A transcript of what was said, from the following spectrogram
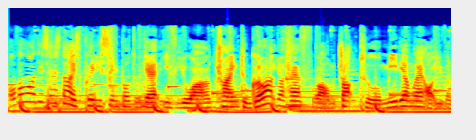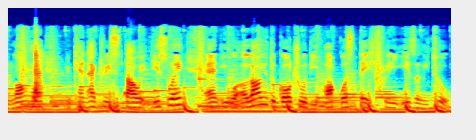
Overall, this hairstyle is pretty simple to get if you are trying to grow out your hair from short to medium length or even long hair. You can actually style it this way and it will allow you to go through the awkward stage pretty easily too.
